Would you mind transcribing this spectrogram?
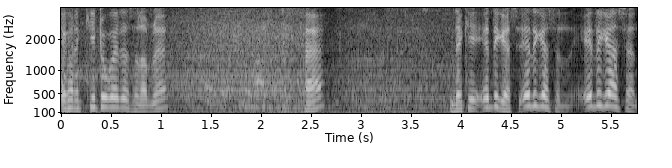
এখানে কি টোকাইতেছেন আপনি? হ্যাঁ? দেখি এদিকে আসেন এদিকে আসেন এদিকে আসেন।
